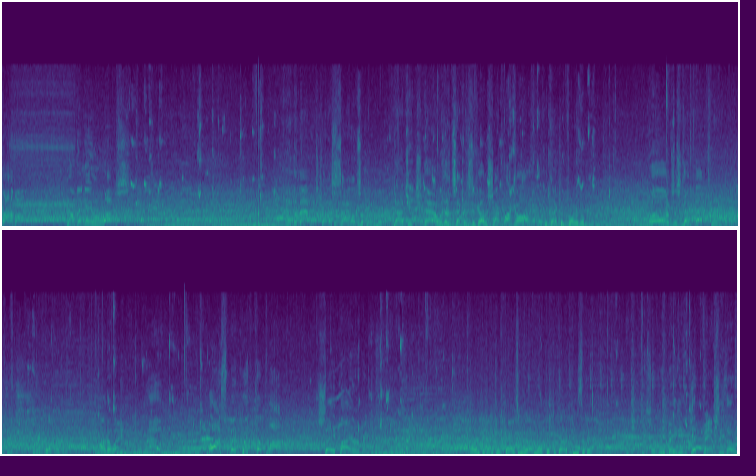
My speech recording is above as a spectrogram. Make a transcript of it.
mama. Building erupts. And then the Mavericks try to silence him. Doncic now with eight seconds to go. Shot clock off. Like we're back in front of him. Loves a step back three. Hardaway. Oh! Osman with the block. Saved by Irving. Oh, he had to get fancy with it. I don't know if Victor got a piece of it. Certainly made him get fancy, though.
